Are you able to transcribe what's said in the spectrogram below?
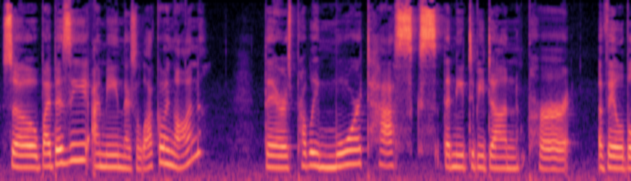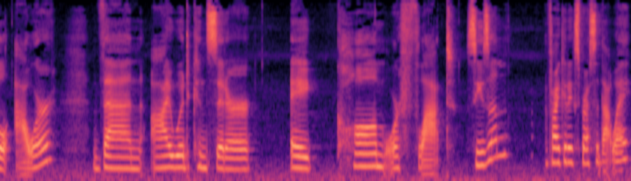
So by busy, I mean there's a lot going on, there's probably more tasks that need to be done per available hour than I would consider a calm or flat season, if I could express it that way.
